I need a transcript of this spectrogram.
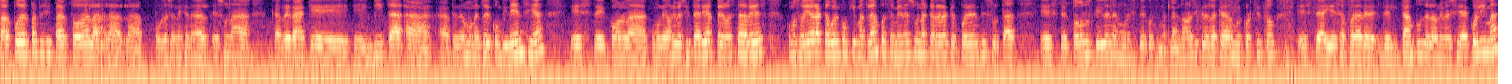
Va a poder participar toda la, la, población en general. Es una carrera que eh, invita a, a, tener un momento de convivencia este, con la comunidad universitaria, pero esta vez, como se va a llevar a cabo en Coquimatlán, pues también es una carrera que pueden disfrutar este, todos los que viven en el municipio de Coquimatlán. Ahora sí que les va a quedar muy cortito, este, ahí es afuera del campus de la Universidad de Colima,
